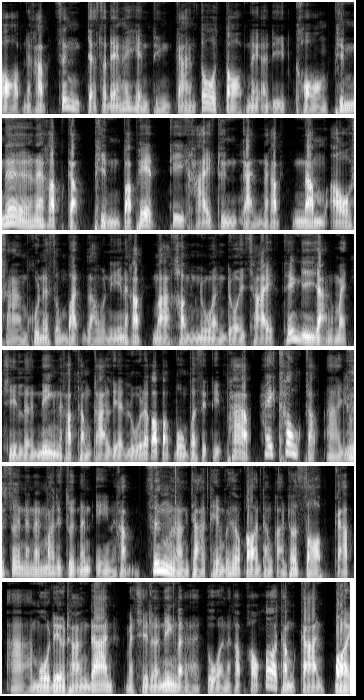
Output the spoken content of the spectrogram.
ตอบนะครับ ซึ่งจะแสดงให้เห็นถึงการโต้ตอบในอดีตของ pinner นะครับกับ pin ประเภทที่คล้ายคลึงกันนะครับนำเอา 3 คุณสมบัติเหล่านี้นะครับมาคำนวณโดยใช้เทคโนโลยีอย่าง Machine Learning นะครับทำการเรียนรู้แล้วก็ปรับปรุงประสิทธิภาพให้เข้ากับอ่า user นั้นๆ มากที่สุดนั่นเองนะครับ ซึ่งหลังจากเทมวิศวกรทำการทดสอบกับอ่าโมเดลทางด้าน Machine Learning หลายๆ ตัวนะครับเขาก็ทำการปล่อย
